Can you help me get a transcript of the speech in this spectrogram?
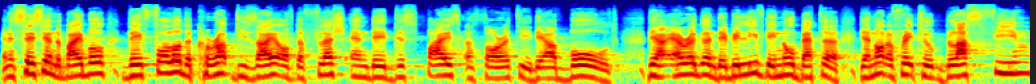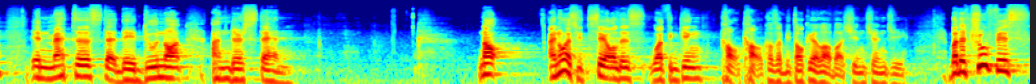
And it says here in the Bible, they follow the corrupt desire of the flesh and they despise authority. They are bold, they are arrogant, they believe they know better. They are not afraid to blaspheme in matters that they do not understand. Now, I know as you say all this, we're thinking cult, cult, because I've been talking a lot about Shincheonji. But the truth is,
